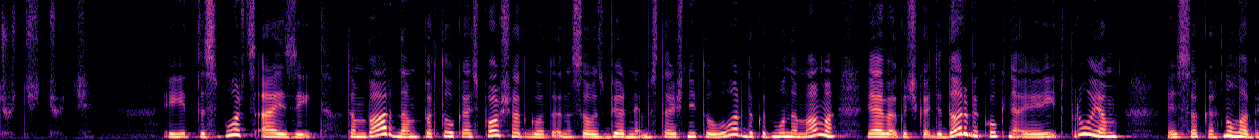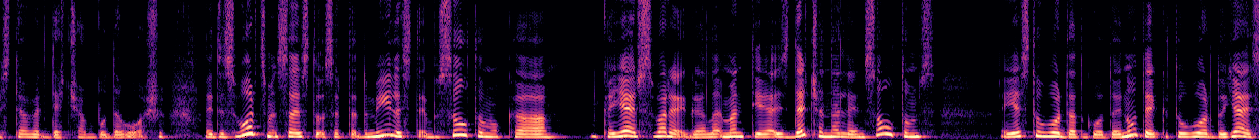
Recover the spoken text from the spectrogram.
čuči, čuči. I tas vārds aiziet tam bērnam par to, ka es pašu atgādāju no savas bērnības tieši to vārdu, kad mana mama, ja jau kaut kādi darbi kukņā, ja iet projām, Es saku, nu labi, es tev vēl deču apbudavošu. Ja tas vārds man saistos ar tādu mīlestību, siltumu, ka, ka ja ir svarīgi, lai man tie aiz deča neļien siltums, Ja es to vārdu atgādāju, noteikti, ka to vārdu, ja es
